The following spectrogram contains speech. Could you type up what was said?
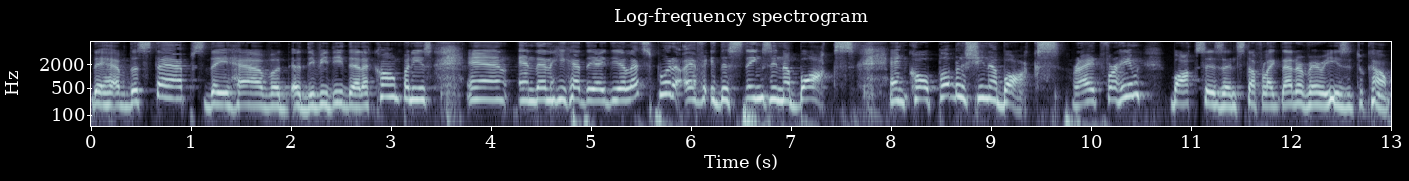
they have the steps, they have a, a DVD that accompanies, and and then he had the idea, let's put every, these things in a box and call publishing a box, right? For him, boxes and stuff like that are very easy to come.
